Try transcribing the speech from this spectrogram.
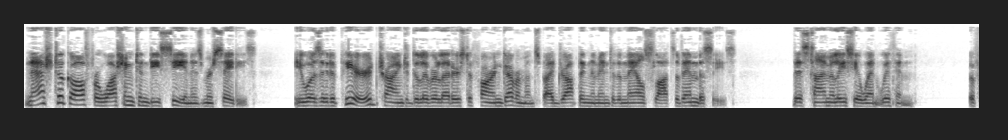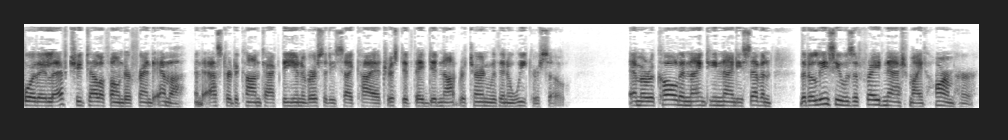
Nash took off for Washington, D.C. in his Mercedes. He was, it appeared, trying to deliver letters to foreign governments by dropping them into the mail slots of embassies. This time Alicia went with him. Before they left, she telephoned her friend Emma and asked her to contact the university psychiatrist if they did not return within a week or so. Emma recalled in 1997 that Alicia was afraid Nash might harm her.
